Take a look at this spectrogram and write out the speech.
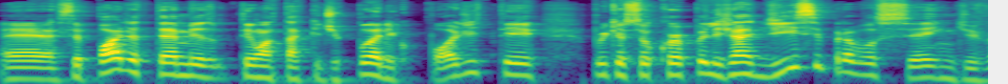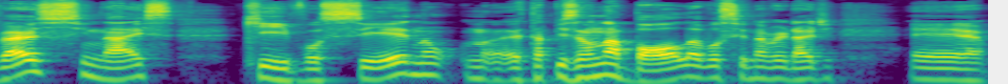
É, você pode até mesmo ter um ataque de pânico? Pode ter, porque o seu corpo ele já disse para você em diversos sinais que você não, está pisando na bola, você na verdade é,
